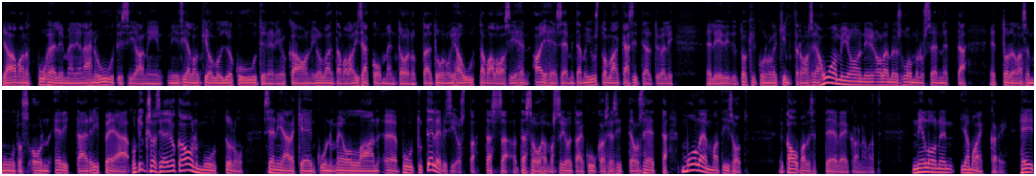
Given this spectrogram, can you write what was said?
ja avannut puhelimen ja nähnyt uutisia, niin, niin siellä onkin ollut joku uutinen, joka on jollain tavalla lisäkommentoinut tai tuonut ihan uutta valoa siihen aiheeseen, mitä me just ollaan käsitelty. Eli, eli, toki kun olen kiinnittänyt asiaa huomioon, niin olen myös huomannut sen, että, että todella se muutos on erittäin ripeää. Mutta yksi asia, joka on muuttunut sen jälkeen, kun me ollaan puhuttu televisiosta tässä, tässä ohjelmassa joitain kuukausia sitten, on se, että molemmat isot kaupalliset TV-kanavat – Nelonen ja Maikkari. He,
